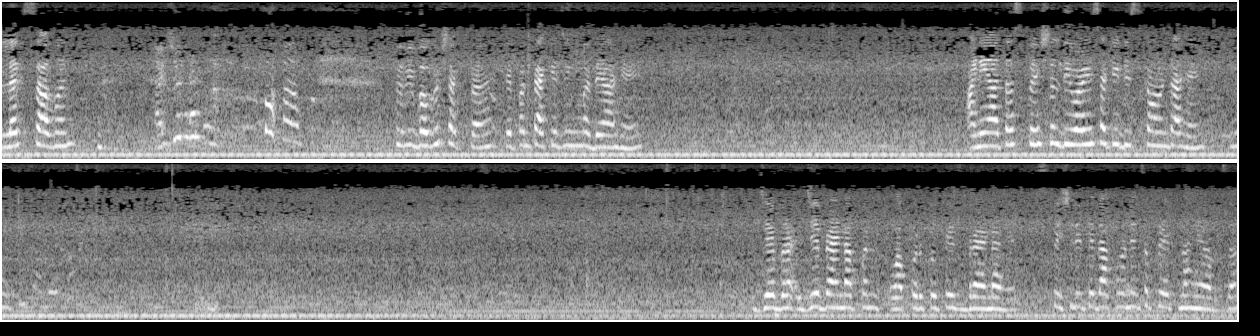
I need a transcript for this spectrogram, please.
लक्स साबण. तुम्ही बघू शकता ते पण पॅकेजिंगमध्ये आहे. आणि आता स्पेशल दिवाळीसाठी डिस्काउंट आहे. जे जे ब्रँड आपण वापरतो तेच ब्रँड आहेत. स्पेशली ते दाखवण्याचा प्रयत्न आहे आमचा.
